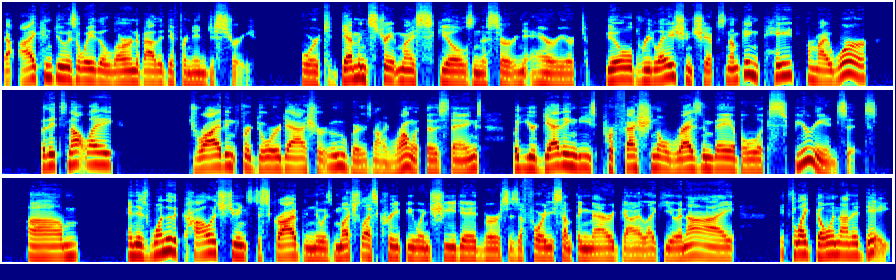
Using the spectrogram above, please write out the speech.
that I can do as a way to learn about a different industry or to demonstrate my skills in a certain area or to build relationships. And I'm getting paid for my work, but it's not like driving for DoorDash or Uber. There's nothing wrong with those things, but you're getting these professional resumeable experiences. Um, and as one of the college students described, and it was much less creepy when she did versus a 40 something married guy like you and I, it's like going on a date.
